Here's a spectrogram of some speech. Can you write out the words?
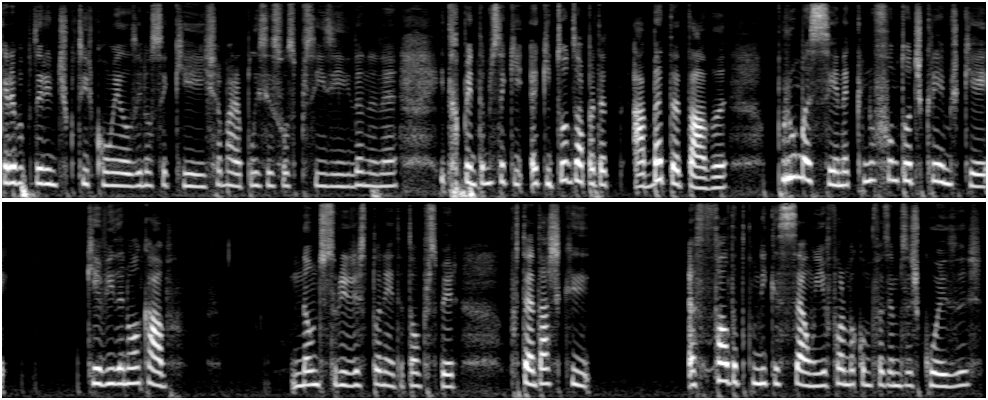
que era para poderem discutir com eles e não sei o quê, e chamar a polícia se fosse preciso e dananã. E de repente estamos aqui, aqui todos à, batata, à batatada por uma cena que no fundo todos queremos, que é que a vida não acabe. Não destruir este planeta, estão a perceber? Portanto, acho que a falta de comunicação e a forma como fazemos as coisas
